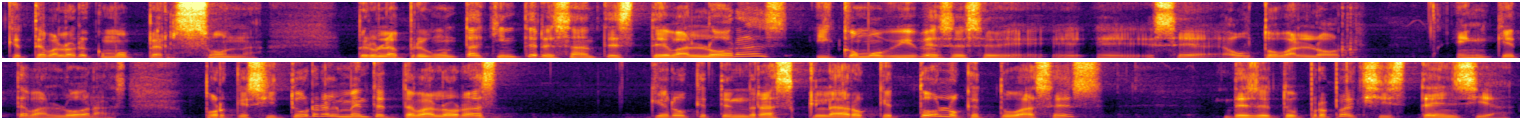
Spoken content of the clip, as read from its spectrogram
que te valore como persona. Pero la pregunta aquí interesante es, ¿te valoras y cómo vives ese, ese autovalor? ¿En qué te valoras? Porque si tú realmente te valoras, creo que tendrás claro que todo lo que tú haces, desde tu propia existencia,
